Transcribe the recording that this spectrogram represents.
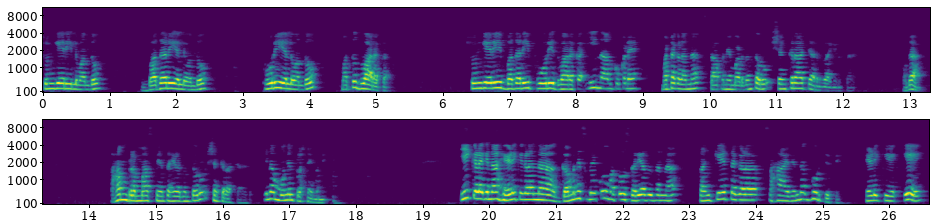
ಶೃಂಗೇರಿಯಲ್ಲಿ ಒಂದು, ಬದರಿಯಲ್ಲಿ ಒಂದು, ಪುರಿಯಲ್ಲಿ ಒಂದು ಮತ್ತು ದ್ವಾರಕ. ಶೃಂಗೇರಿ, ಬದರಿ, ಪೂರಿ, ದ್ವಾರಕ ಈ ನಾಲ್ಕು ಕಡೆ ಮಠಗಳನ್ನ ಸ್ಥಾಪನೆ ಮಾಡಿದಂಥವ್ರು ಶಂಕರಾಚಾರ್ಯರಾಗಿರ್ತಾರೆ. ಹೌದಾ? ಅಹಂ ಬ್ರಹ್ಮಾಸ್ಮಿ ಅಂತ ಹೇಳಿದಂಥವ್ರು ಶಂಕರಾಚಾರ್ಯರು. ಇನ್ನು ಮುಂದಿನ ಪ್ರಶ್ನೆ ಬನ್ನಿ. ಈ ಕೆಳಗಿನ ಹೇಳಿಕೆಗಳನ್ನ ಗಮನಿಸಬೇಕು ಮತ್ತು ಸರಿಯಾದದನ್ನ ಸಂಕೇತಗಳ ಸಹಾಯದಿಂದ ಗುರುತಿಸಿ. ಹೇಳಿಕೆ ಎ,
